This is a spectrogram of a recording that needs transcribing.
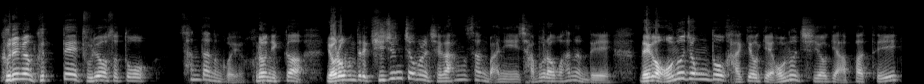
그러면 그때 두려워서 또 산다는 거예요. 그러니까 여러분들의 기준점을 제가 항상 많이 잡으라고 하는데 내가 어느 정도 가격에 어느 지역의 아파트의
